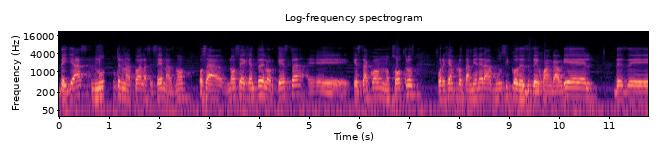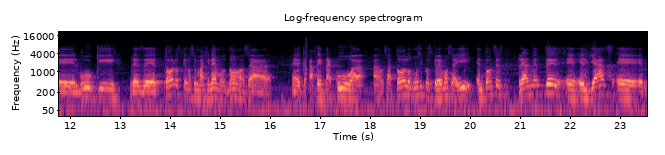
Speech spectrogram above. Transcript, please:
de jazz nutren a todas las escenas, ¿no? O sea, no sé, gente de la orquesta eh, que está con nosotros, por ejemplo, también era músico desde Juan Gabriel, desde el Buki, desde todos los que nos imaginemos, ¿no? O sea, eh, Café Tacuba, o sea, todos los músicos que vemos ahí. Entonces, realmente eh, el jazz, eh,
